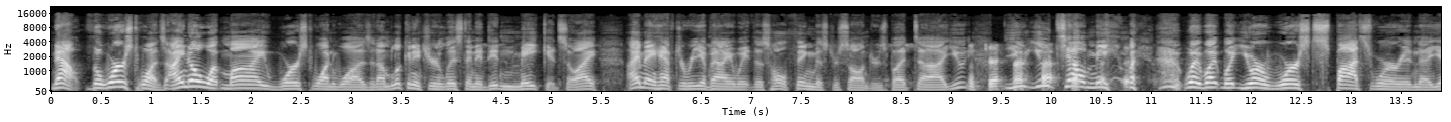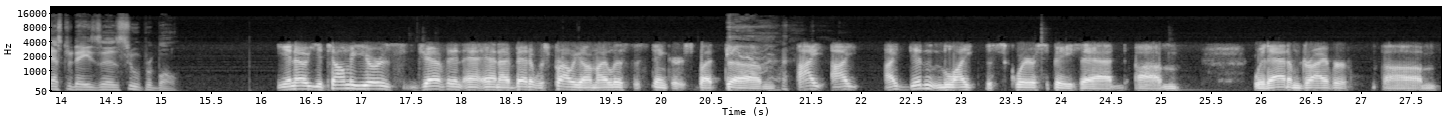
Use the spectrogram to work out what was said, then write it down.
Now, the worst ones. I know what my worst one was, and I'm looking at your list, and it didn't make it. So I, I may have to reevaluate this whole thing, Mister Saunders. But uh, you you you tell me what, what what your worst spots were in uh, yesterday's uh, Super Bowl. You know, you tell me yours, Jeff, and, and I bet it was probably on my list of stinkers. But um, I, I, I didn't like the Squarespace ad um, with Adam Driver. Um,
